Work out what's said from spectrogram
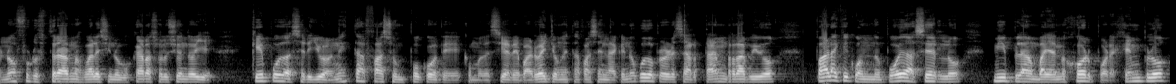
no frustrarnos, ¿vale? Sino buscar la solución de, oye, ¿qué puedo hacer yo en esta fase un poco de, como decía, de barbecho, en esta fase en la que no puedo progresar tan rápido para que cuando pueda hacerlo mi plan vaya mejor? Por ejemplo,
